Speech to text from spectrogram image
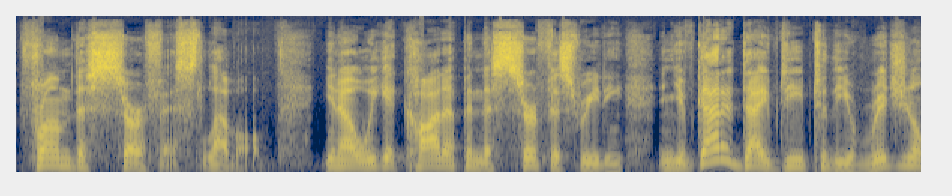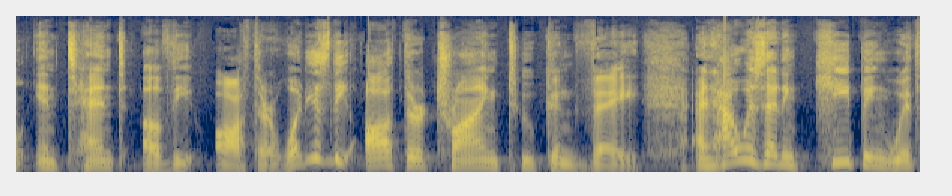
from the surface level. You know, we get caught up in the surface reading, and you've got to dive deep to the original intent of the author. What is the author trying to convey? And how is that in keeping with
